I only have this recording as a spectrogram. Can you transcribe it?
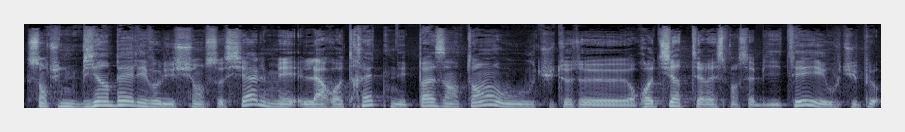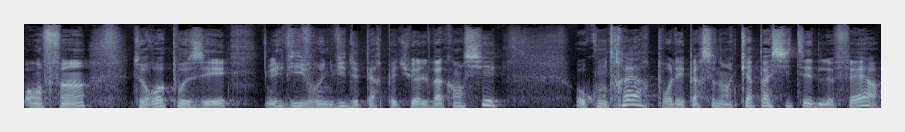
sont une bien belle évolution sociale, mais la retraite n'est pas un temps où tu te, retires de tes responsabilités et où tu peux enfin te reposer et vivre une vie de perpétuel vacancier. Au contraire, pour les personnes en capacité de le faire,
